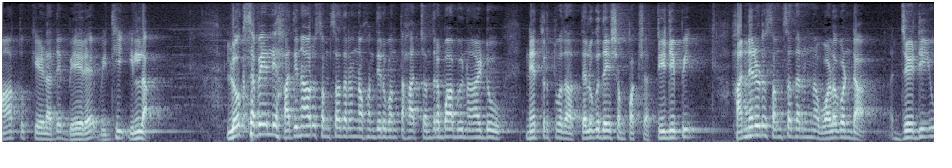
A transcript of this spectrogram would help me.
ಮಾತು ಕೇಳದೆ ಬೇರೆ ವಿಧಿ ಇಲ್ಲ. ಲೋಕಸಭೆಯಲ್ಲಿ ಹದಿನಾರು ಸಂಸದರನ್ನು ಹೊಂದಿರುವಂತಹ ಚಂದ್ರಬಾಬು ನಾಯ್ಡು ನೇತೃತ್ವದ ತೆಲುಗುದೇಶಂ ಪಕ್ಷ ಟಿಡಿಪಿ ಹನ್ನೆರಡು ಸಂಸದರನ್ನು ಒಳಗೊಂಡ ಜೆ ಡಿ ಯು,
